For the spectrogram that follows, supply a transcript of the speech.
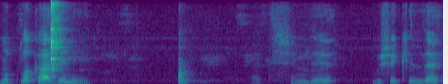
Mutlaka deneyin. Evet, şimdi bu şekilde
